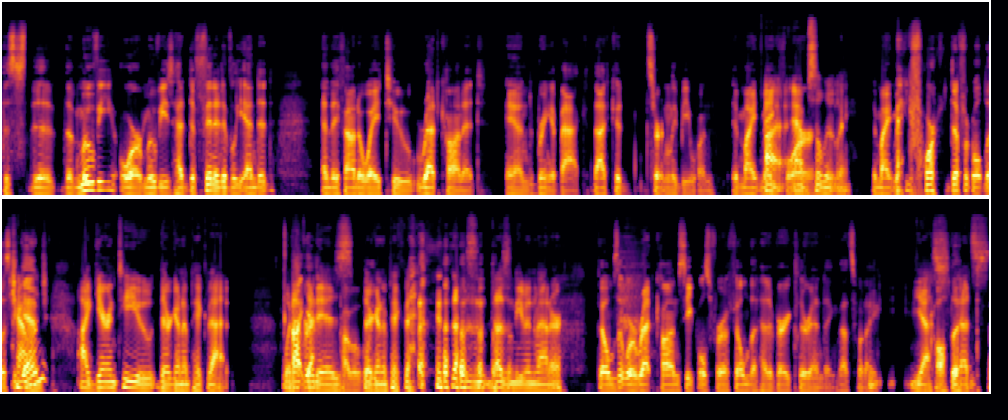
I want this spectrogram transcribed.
this the the movie or movies had definitively ended, and they found a way to retcon it and bring it back. That could certainly be one. it might make Uh, for absolutely it might make for a difficult list challenge. again. I guarantee you, they're going to pick that. Whatever Uh, yeah, it is, probably. they're going to pick that. it doesn't doesn't even matter. Films that were retcon sequels for a film that had a very clear ending. That's what I Yes, called it. that's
